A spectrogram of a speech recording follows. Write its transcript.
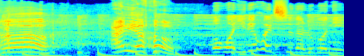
啊，哎呦，我我一定会吃的，如果你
